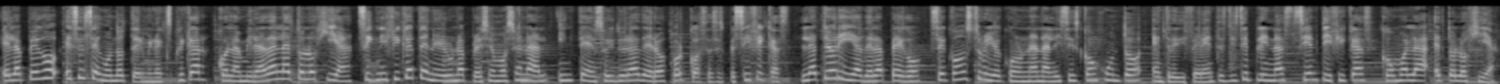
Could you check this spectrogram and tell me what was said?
El apego es el segundo término a explicar. Con la mirada en la etología, significa tener un aprecio emocional intenso y duradero por cosas específicas. La teoría del apego se construye con un análisis conjunto entre diferentes disciplinas científicas como la etología,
